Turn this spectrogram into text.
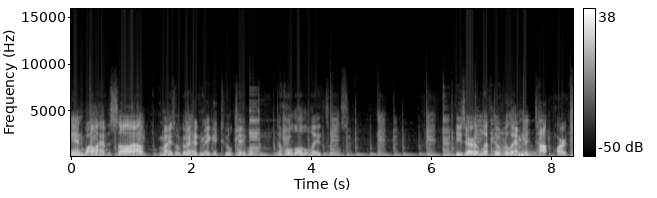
And while I have the saw out, might as well go ahead and make a tool table to hold all the lathe tools. These are leftover laminate top parts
